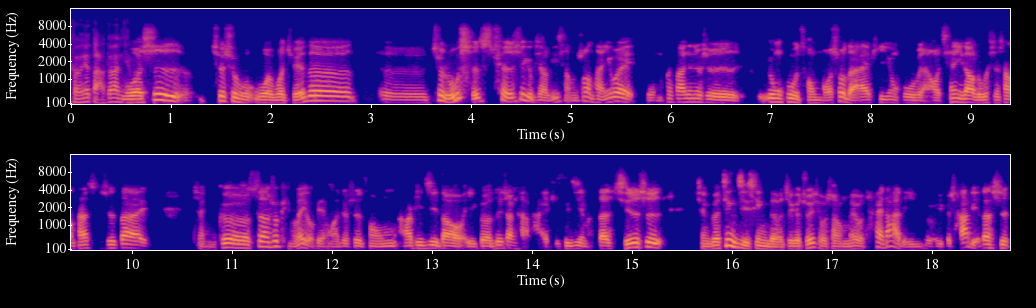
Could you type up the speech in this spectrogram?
可能要打断你。我是，就是我我我觉得，呃，就炉石确实是一个比较理想的状态，因为我们会发现，就是用户从魔兽的 IP 用户，然后迁移到炉石上，它其实在整个虽然说品类有变化，就是从 RPG 到一个对战卡牌 TCG 嘛，但其实是整个竞技性的这个追求上没有太大的一个一个差别。但是，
